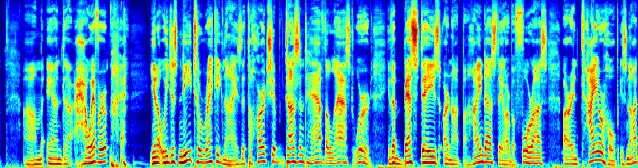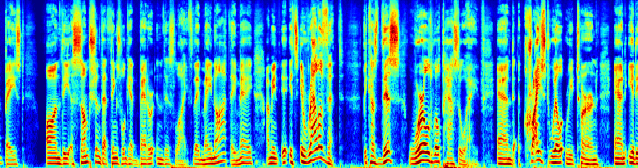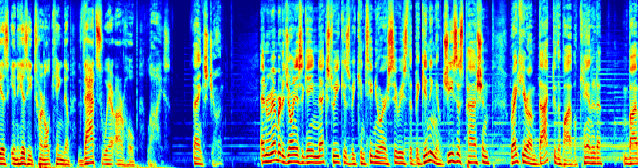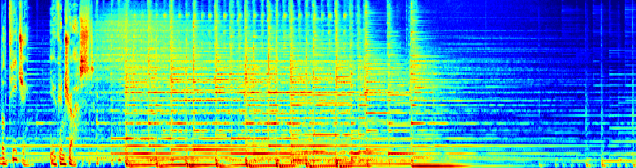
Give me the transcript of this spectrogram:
Um, and uh, however, You know, we just need to recognize that the hardship doesn't have the last word. The best days are not behind us, they are before us. Our entire hope is not based on the assumption that things will get better in this life. They may not, they may. I mean, it's irrelevant because this world will pass away and Christ will return, and it is in his eternal kingdom. That's where our hope lies. Thanks, John. And remember to join us again next week as we continue our series, The Beginning of Jesus' Passion, right here on Back to the Bible Canada, Bible teaching you can trust.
